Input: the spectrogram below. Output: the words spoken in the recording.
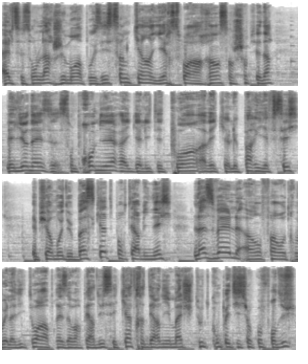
Elles se sont largement imposées 5-1 hier soir à Reims en championnat. Les Lyonnaises sont premières à égalité de points avec le Paris FC. Et puis un mot de basket pour terminer. L'Asvel a enfin retrouvé la victoire après avoir perdu ses quatre derniers matchs, toutes compétitions confondues.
